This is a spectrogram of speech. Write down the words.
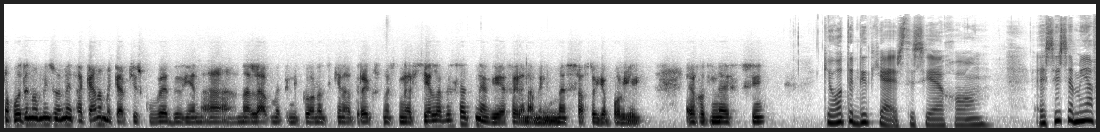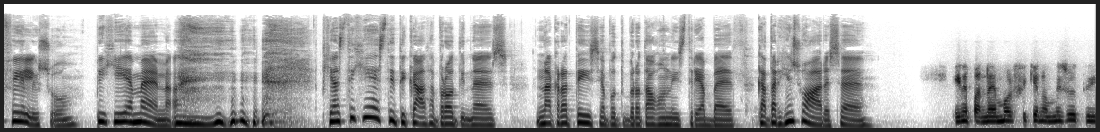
Οπότε νομίζω ναι, θα κάναμε κάποιες κουβέντες για να, να λάβουμε την εικόνα της και να τρέξουμε στην αρχή, αλλά δεν θα την ενδιαφέρει να μείνει μέσα σε αυτό για πολύ. Έχω την αίσθηση. Και εγώ την ίδια αίσθηση έχω. Εσύ σε μία φίλη σου, π.χ. εμένα. Ποια στοιχεία αισθητικά θα πρότεινες να κρατήσει από την πρωταγωνίστρια Μπεθ; Καταρχήν σου άρεσε; Είναι πανέμορφη και νομίζω ότι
